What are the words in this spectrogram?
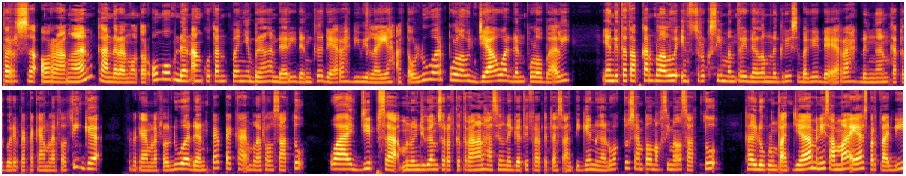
perseorangan, kendaraan motor umum, dan angkutan penyeberangan dari dan ke daerah di wilayah atau luar Pulau Jawa dan Pulau Bali yang ditetapkan melalui instruksi Menteri Dalam Negeri sebagai daerah dengan kategori PPKM level 3, PPKM level 2, dan PPKM level 1 wajib sa menunjukkan surat keterangan hasil negatif rapid test antigen dengan waktu sampel maksimal 1 kali 24 jam. Ini sama ya seperti tadi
